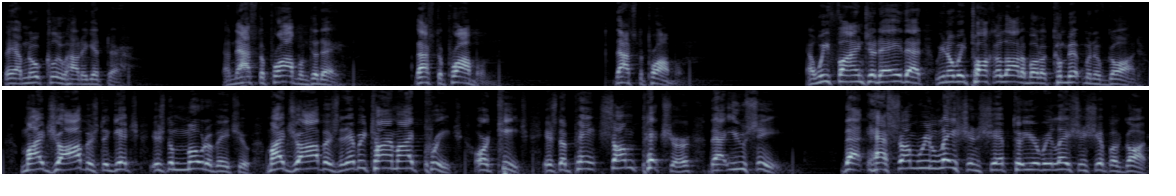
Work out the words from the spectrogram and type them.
they have no clue how to get there. And that's the problem today. That's the problem. That's the problem. And we find today that, you know, we talk a lot about a commitment of God. My job is to get is to motivate you. My job is that every time I preach or teach is to paint some picture that you see that has some relationship to your relationship with God.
